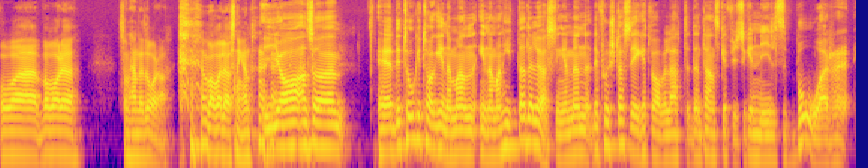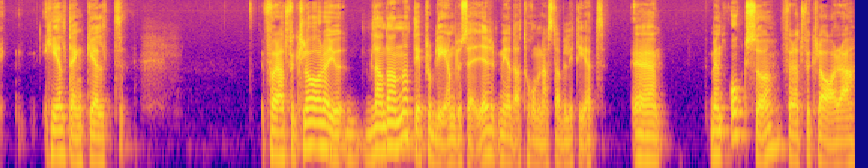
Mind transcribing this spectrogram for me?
Och eh, vad var det som hände då? då? vad var lösningen? ja, alltså eh, det tog ett tag innan man, innan man hittade lösningen men det första steget var väl att den danska fysikern Niels Bohr helt enkelt för att förklara ju bland annat det problem du säger med atomernas stabilitet. Eh, men också för att förklara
